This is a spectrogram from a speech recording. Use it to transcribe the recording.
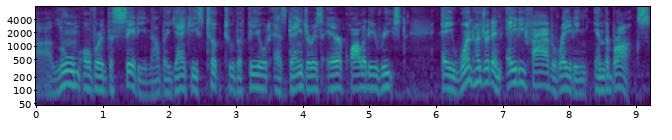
uh, loom over the city. Now, the Yankees took to the field as dangerous air quality reached a 185 rating in the Bronx.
